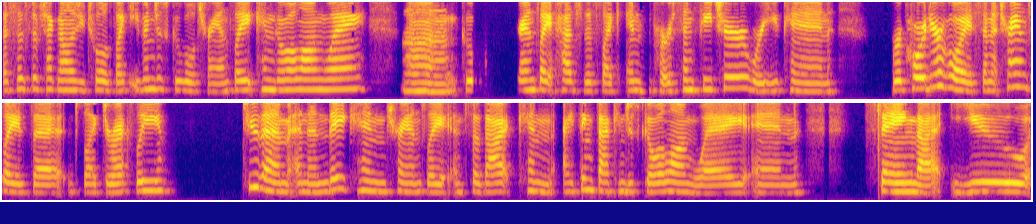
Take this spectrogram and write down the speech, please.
assistive technology tools, like even just Google Translate can go a long way. Mm-hmm. Um, Google Translate has this like in-person feature where you can record your voice and it translates it like directly to them and then they can translate. And so that can, I think that can just go a long way in saying that you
